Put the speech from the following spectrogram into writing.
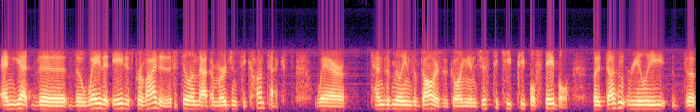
And yet the, the way that aid is provided is still in that emergency context where tens of millions of dollars is going in just to keep people stable. But it doesn't really, the,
